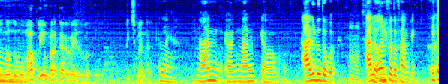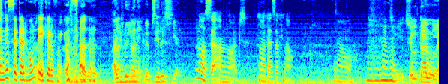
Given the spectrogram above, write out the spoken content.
நீங்கள் வந்து உங்கள் மாப்பிள்ளையும் பணக்காரராக எதிர்பார்ப்பீங்களா? ரிச் மேனா இல்லைங்க. நான் நான் I'll do the work. I'll earn for the family. He can just sit at home, take care of me. Are you doing any web series? Yeah. no, sir, I'm not. Not as of now. No. சுல்தான்ல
